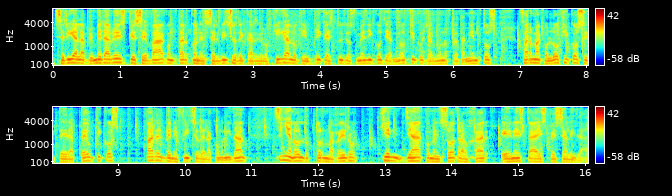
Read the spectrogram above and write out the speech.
Sería la primera vez que se va a contar con el servicio de cardiología, lo que implica estudios médicos, diagnósticos y algunos tratamientos farmacológicos y terapéuticos para el beneficio de la comunidad, señaló el doctor Marrero, quien ya comenzó a trabajar en esta especialidad.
